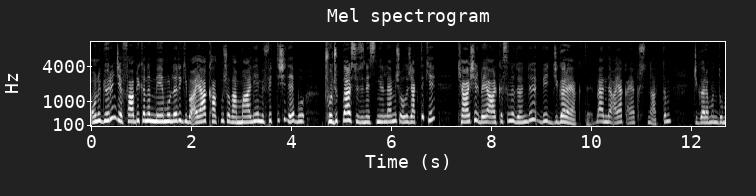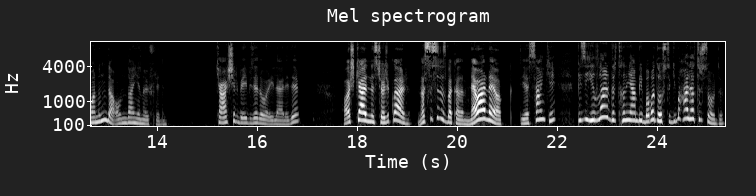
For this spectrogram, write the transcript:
Onu görünce fabrikanın memurları gibi ayağa kalkmış olan maliye müfettişi de bu çocuklar sözüne sinirlenmiş olacaktı ki Kaşir Bey'e arkasını döndü bir cigara yaktı. Ben de ayak ayak üstüne attım. Cigaramın dumanını da ondan yana üfledim. Kaşir Bey bize doğru ilerledi. Hoş geldiniz çocuklar. Nasılsınız bakalım? Ne var ne yok? diye sanki bizi yıllardır tanıyan bir baba dostu gibi hal hatır sordu.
